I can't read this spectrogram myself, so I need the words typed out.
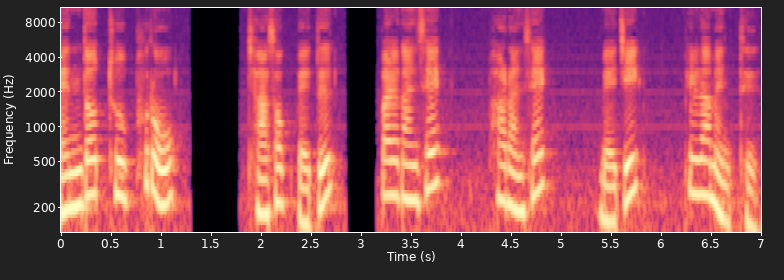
엔더2 프로, 자석 매드, 빨간색, 파란색, 매직, 필라멘트.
